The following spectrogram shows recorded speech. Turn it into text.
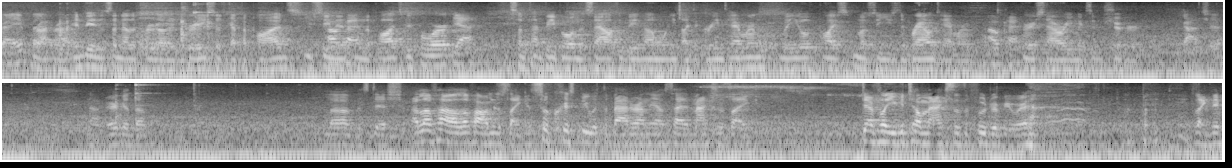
right? But- Right, right. It'd be just another fruit on a tree, so it's got the pods. You've seen Okay. it in the pods before. Yeah. Sometimes people in the south of Vietnam will eat like the green tamarind, but you'll probably mostly use the brown tamarind. Okay. Very sour. You mix it with sugar. Gotcha. No, very good though. Love this dish. I love how I love how I'm just like it's so crispy with the batter on the outside. And Max is like definitely you can tell Max is the food reviewer. like they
